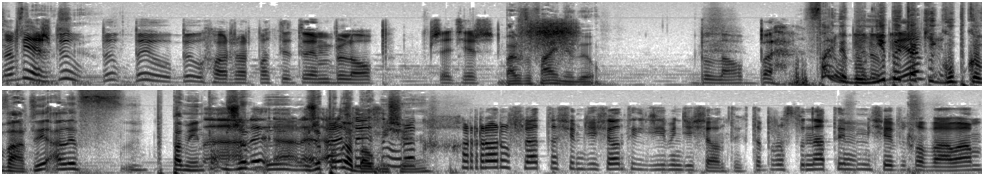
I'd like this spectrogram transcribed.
No wiesz, był, był, był, był horror pod tytułem Blob przecież. Bardzo fajny był. Blob. Fajny był, niby taki głupkowaty, ale w, pamiętam, że, ale, ale, że podobał mi się. horrorów lat 80. i 90. To po prostu na tym się wychowałam.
